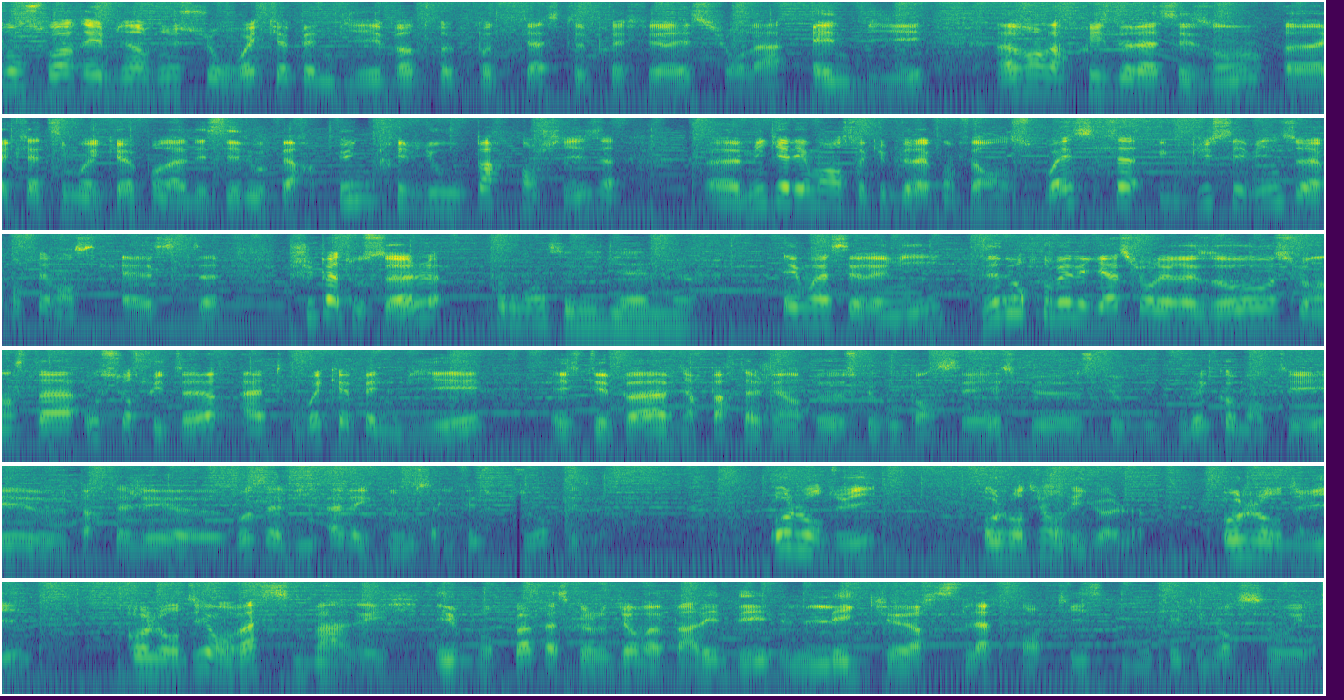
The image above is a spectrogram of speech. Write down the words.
Bonsoir et bienvenue sur Wake Up NBA, votre podcast préféré sur la NBA. Avant la reprise de la saison, euh, avec la team Wake Up, on a décidé de vous faire une preview par franchise. Euh, Miguel et moi on s'occupe de la conférence Ouest, Gus Evans de la conférence Est. Je suis pas tout seul. Le monde c'est Miguel. Et moi c'est Rémi. Venez nous retrouver les gars sur les réseaux, sur Insta ou sur Twitter, at WakeUpNBA. N'hésitez pas à venir partager un peu ce que vous pensez, ce que, ce que vous voulez commenter, euh, partager euh, vos avis avec nous, ça nous fait toujours plaisir. Aujourd'hui, aujourd'hui on rigole. Aujourd'hui, aujourd'hui on va se marrer. Et pourquoi? Parce qu'aujourd'hui on va parler des Lakers, la franchise qui nous fait toujours sourire.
